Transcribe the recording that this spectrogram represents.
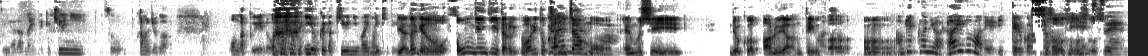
全然やらないんだけど急にそう彼女が音楽への 意欲が急に湧いてきて、いやだけどお音源聞いたら割とカニちゃんも全 MC 力あるやんっていうか。うん。あげくにはライブまで行ってるからそうそうそうそう。出演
